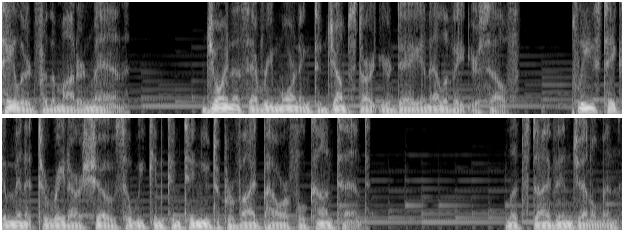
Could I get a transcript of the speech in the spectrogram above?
tailored for the modern man. Join us every morning to jumpstart your day and elevate yourself. Please take a minute to rate our show so we can continue to provide powerful content. Let's dive in, gentlemen.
